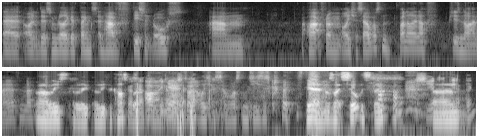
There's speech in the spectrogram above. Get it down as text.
uh, on to do some really good things and have decent roles. Um, apart from Alicia Silverstone, funnily enough, she's not in anything now. Uh, at least Aletha gonna Cuthbert. Oh You know, yeah, Elisha sorry, Cuthbert. Alicia Silverstone. Jesus Christ. Yeah, I was like Silverstone. Is she in Um, happy ending?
